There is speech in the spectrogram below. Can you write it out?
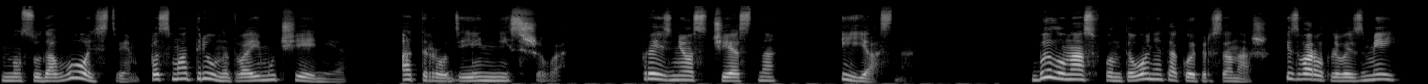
но с удовольствием посмотрю на твои мучения, отродье низшего», — произнес честно и ясно. Был у нас в пантеоне такой персонаж, изворотливый змей,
